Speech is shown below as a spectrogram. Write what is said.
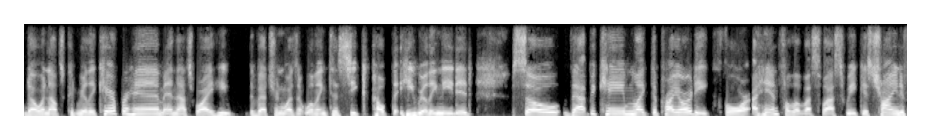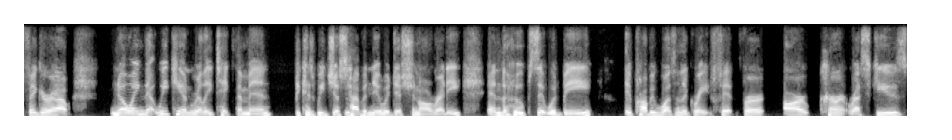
no one else could really care for him, and that's why he, the veteran, wasn't willing to seek help that he really needed. So that became like the priority for a handful of us last week is trying to figure out, knowing that we can really take them in because we just have a mm-hmm. new addition already, and the hoops it would be. It probably wasn't a great fit for our current rescues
